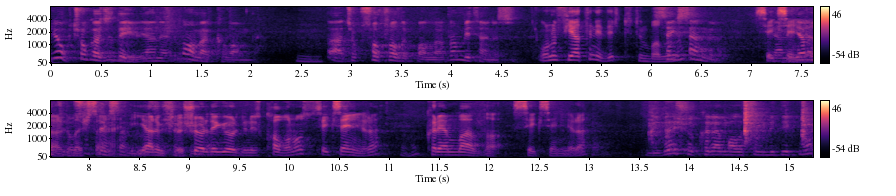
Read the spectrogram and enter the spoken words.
Yok çok acı değil yani normal kıvamda. Daha çok sofralık ballardan bir tanesi. Onun fiyatı nedir tütün balının? 80 lira. 80 Yani lira arkadaşlar. 80 lira, Yarım kilo. Şurada gördüğünüz kavanoz 80 lira. Krem bal da 80 lira. Bir de şu krem balışın bir dipnot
